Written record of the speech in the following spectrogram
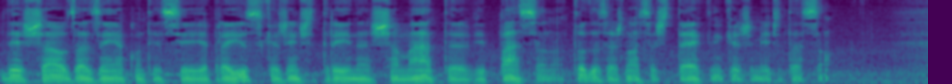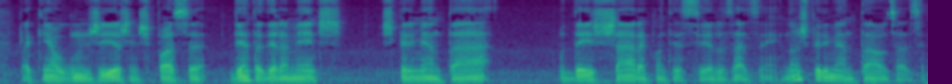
deixar o zazen acontecer e é para isso que a gente treina chamata, vipassana, todas as nossas técnicas de meditação. Para que em algum dia a gente possa verdadeiramente experimentar o deixar acontecer o zazen, não experimentar o zazen.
